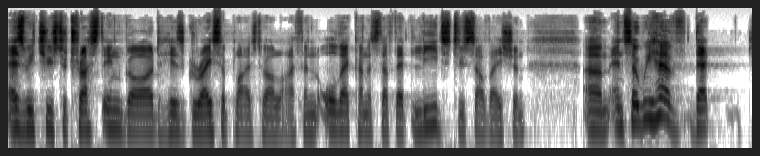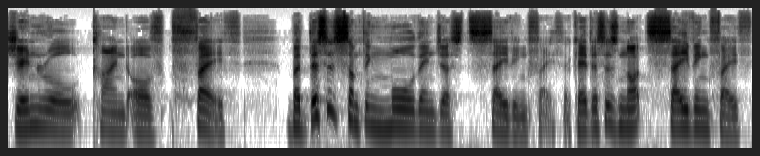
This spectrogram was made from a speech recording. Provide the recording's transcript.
as we choose to trust in God, His grace applies to our life, and all that kind of stuff that leads to salvation. Um, and so we have that general kind of faith. But this is something more than just saving faith. Okay, this is not saving faith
